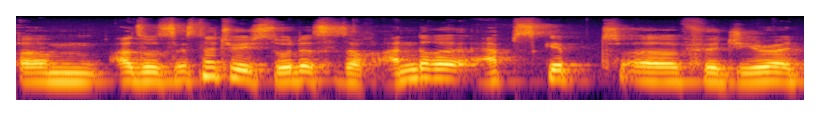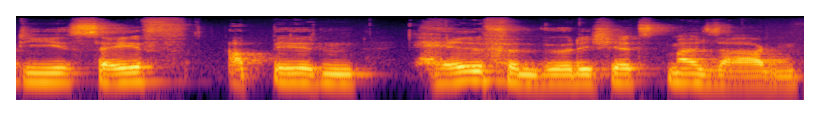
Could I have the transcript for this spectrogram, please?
Ähm, also es ist natürlich so, dass es auch andere Apps gibt äh, für Jira, die Safe abbilden helfen, würde ich jetzt mal sagen.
